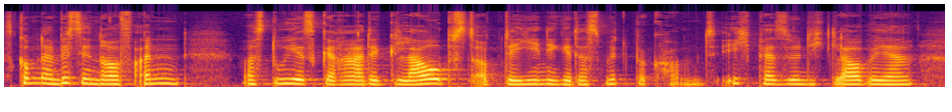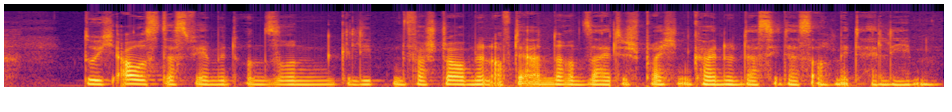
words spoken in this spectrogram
Es kommt ein bisschen darauf an, was du jetzt gerade glaubst, ob derjenige das mitbekommt. Ich persönlich glaube ja durchaus, dass wir mit unseren geliebten Verstorbenen auf der anderen Seite sprechen können und dass sie das auch miterleben.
